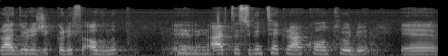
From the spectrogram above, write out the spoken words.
radyolojik grafi alınıp e, ertesi gün tekrar kontrolü, e,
